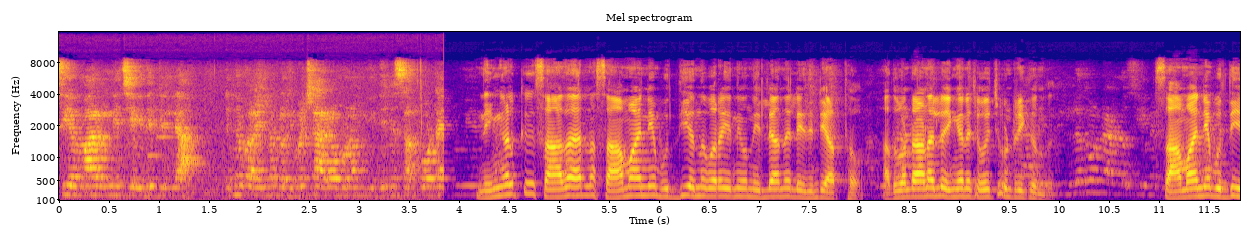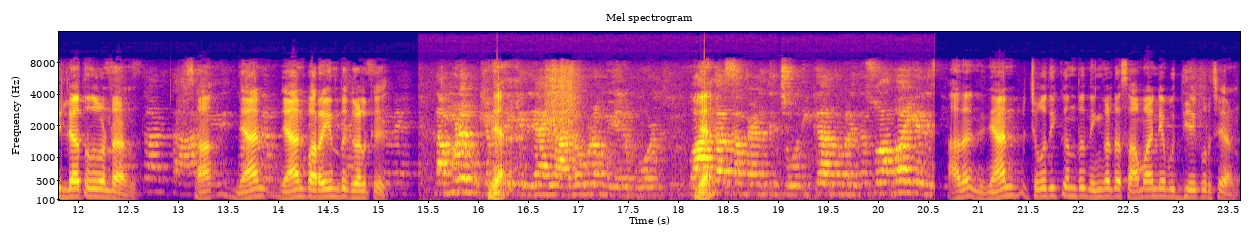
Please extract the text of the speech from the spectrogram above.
സി എം ആർ ചെയ്തിട്ടില്ല എന്ന് പറയുന്ന പ്രതിപക്ഷ ആരോപണം ഇതിന് സപ്പോർട്ട് നിങ്ങൾക്ക് സാധാരണ സാമാന്യ ബുദ്ധി എന്ന് പറയുന്ന ഒന്നില്ല ഇതിന്റെ ഇതിന്റെ അർത്ഥം? അതുകൊണ്ടാണല്ലോ ഇങ്ങനെ ചോദിച്ചുകൊണ്ടിരിക്കുന്നത്. സാമാന്യ ബുദ്ധി ഇല്ലാത്തത് കൊണ്ടാണ്. ഞാൻ ഞാൻ പറയുന്നത് കേൾക്ക്. അത് ഞാൻ ചോദിക്കുന്നത് നിങ്ങളുടെ സാമാന്യ ബുദ്ധിയെ കുറിച്ചാണ്.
